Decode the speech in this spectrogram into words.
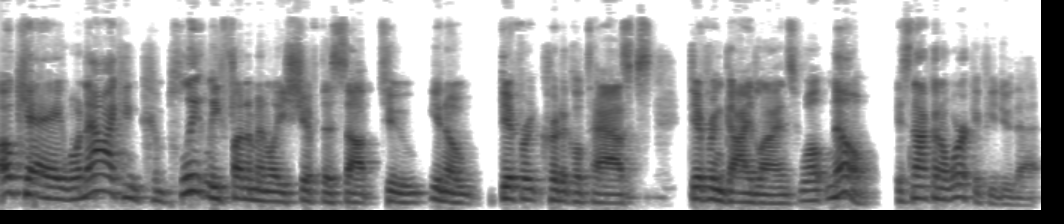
okay well now i can completely fundamentally shift this up to you know different critical tasks different guidelines well no it's not going to work if you do that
